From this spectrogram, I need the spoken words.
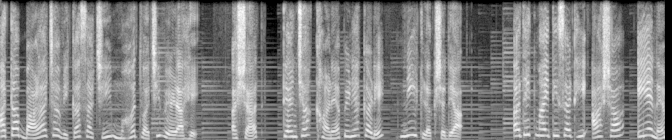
आता बाळाच्या विकासाची महत्वाची वेळ आहे. अशात त्यांच्या खाण्यापिण्याकडे नीट लक्ष द्या. अधिक माहितीसाठी आशा ए एन एम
